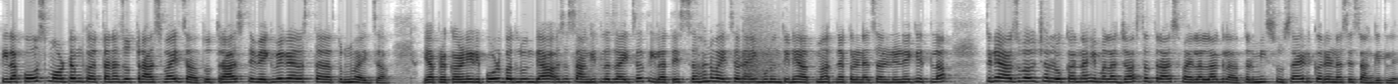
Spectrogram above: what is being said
तिला पोस्टमॉर्टम करताना जो त्रास व्हायचा तो त्रास ते वेगवेगळ्या स्तरातून व्हायचा. या प्रकरणी रिपोर्ट बदलून द्या असं सांगितलं जायचं. तिला ते सहन व्हायचं नाही म्हणून तिने आत्महत्या करण्याचा निर्णय घेतला. तिने आजूबाजूच्या लोकांनाही मला जास्त त्रास व्हायला लागला तर मी सुसाईड करेन असे सांगितले.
